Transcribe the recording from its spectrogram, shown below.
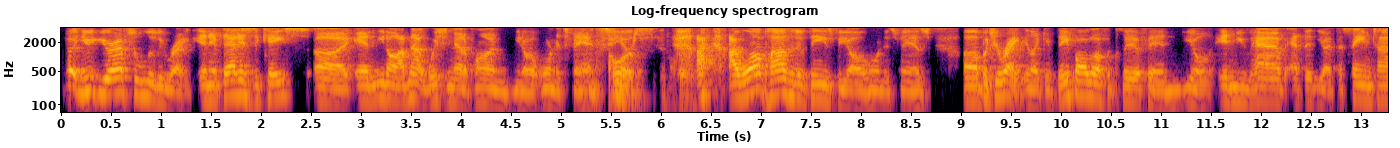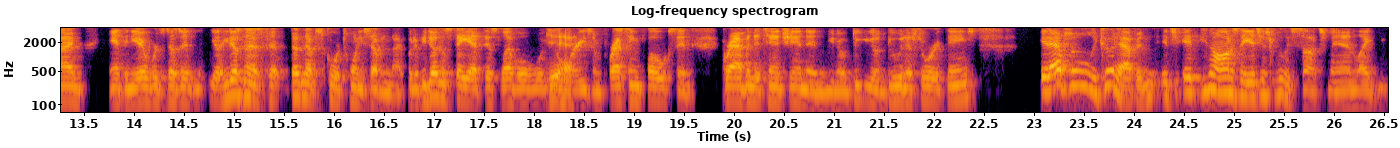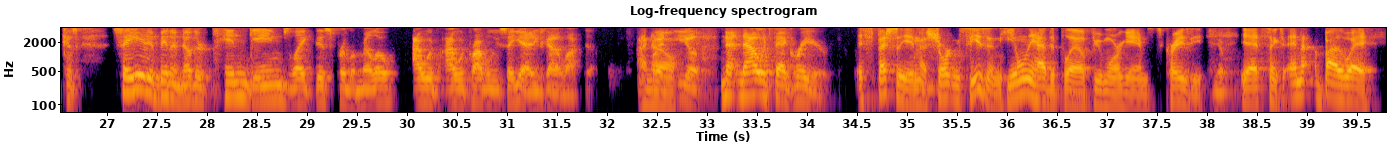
No, you, are absolutely right. And if that is the case, uh, and you know, I'm not wishing that upon you know Hornets fans. Of course, you know, I, I, want positive things for y'all Hornets fans. Uh, but you're right. Like if they fall off a cliff, and you know, and you have at the you know, at the same time, Anthony Edwards doesn't you know he doesn't have doesn't have to score 27 tonight. But if he doesn't stay at this level yeah. know, where he's impressing folks and grabbing attention and you know do, you know doing historic things, it absolutely could happen. It's it, you know, honestly, it just really sucks, man. Like because say it had been another 10 games like this for LaMelo, I would I would probably say, yeah, he's got it locked up. I know. But, you know, now, now it's that gray area. Especially in a shortened season. He only had to play a few more games. It's crazy. Yep. Yeah, it stinks. And by the way,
